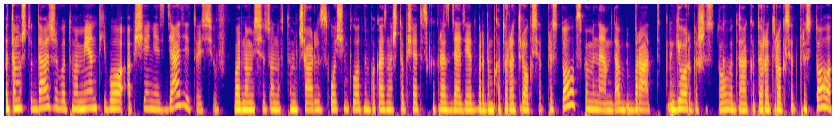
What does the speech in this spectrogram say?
потому что даже вот момент его общения с дядей, то есть в одном из сезонов там Чарльз очень плотно показано, что общается как раз с дядей Эдвардом, который отрекся от престола, вспоминаем, да, брат Георга VI, да, который отрекся от престола,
